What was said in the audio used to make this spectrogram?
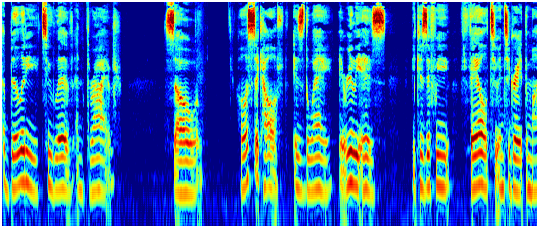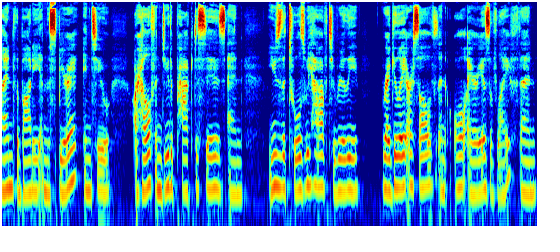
ability to live and thrive. So, holistic health is the way. It really is. Because if we fail to integrate the mind, the body, and the spirit into our health and do the practices and use the tools we have to really regulate ourselves in all areas of life, then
